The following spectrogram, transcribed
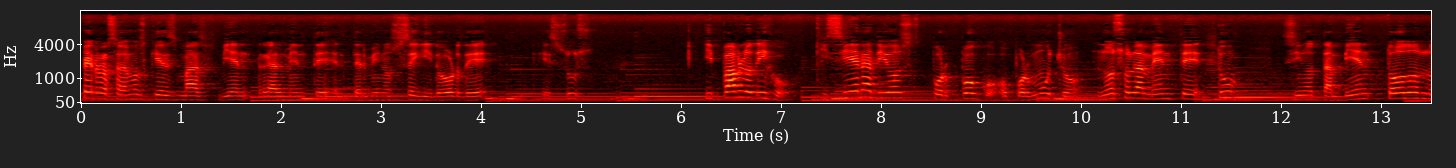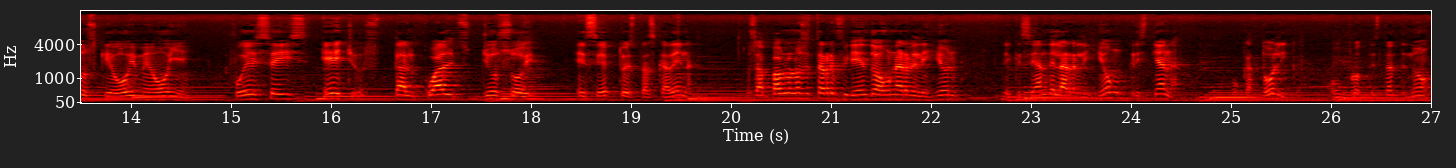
pero sabemos que es más bien realmente el término seguidor de Jesús. Y Pablo dijo, quisiera Dios por poco o por mucho, no solamente tú, sino también todos los que hoy me oyen, fueseis hechos tal cual yo soy, excepto estas cadenas. O sea, Pablo no se está refiriendo a una religión, de que sean de la religión cristiana, o católica, o protestante, no.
